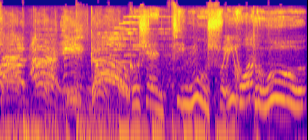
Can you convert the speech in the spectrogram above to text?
三二一勾选金木水火土。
